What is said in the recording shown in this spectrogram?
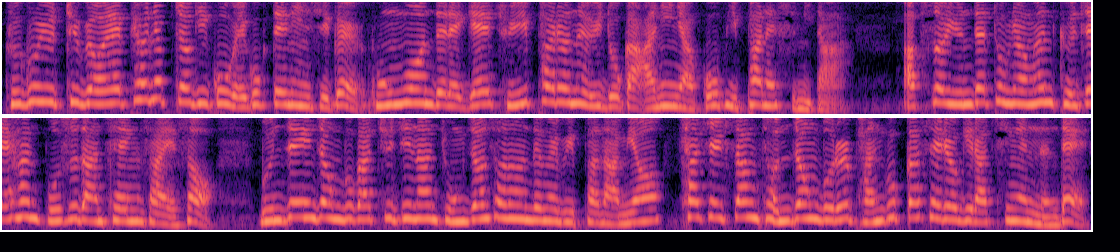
극우 유튜버의 편협적이고 왜곡된 인식을 공무원들에게 주입하려는 의도가 아니냐고 비판했습니다. 앞서 윤 대통령은 그제 한 보수단체 행사에서 문재인 정부가 추진한 종전선언 등을 비판하며 사실상 전 정부를 반국가 세력이라 칭했는데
